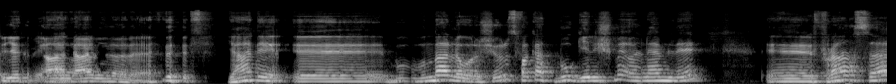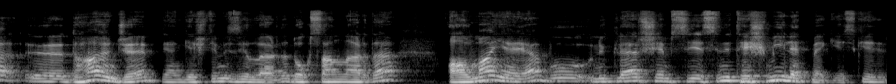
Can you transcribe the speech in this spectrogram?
Yet- tabii. Aynen, aynen öyle. Yani e, bu, bunlarla uğraşıyoruz. Fakat bu gelişme önemli. e, Fransa e, daha önce yani geçtiğimiz yıllarda 90'larda Almanya'ya bu nükleer şemsiyesini teşmil etmek, eski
